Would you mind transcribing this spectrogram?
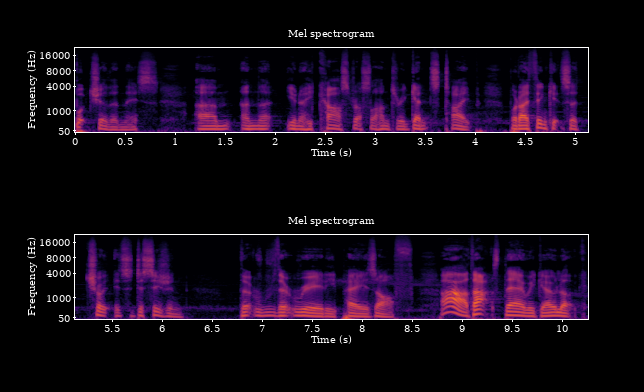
butcher than this, um, and that you know he cast Russell Hunter against type. But I think it's a cho- it's a decision that that really pays off. Ah, that's there we go. Look,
